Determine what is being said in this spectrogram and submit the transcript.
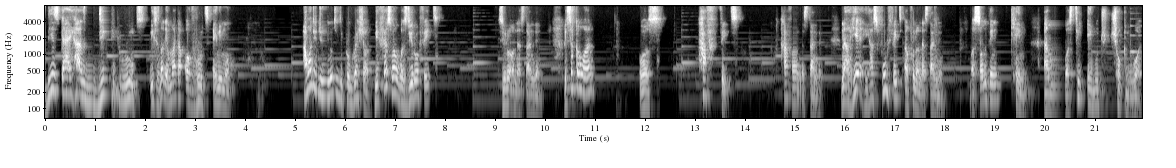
This guy has deep roots. This is not a matter of roots anymore. I want you to notice the progression. The first one was zero faith, zero understanding. The second one was half faith, half understanding. Now, here he has full faith and full understanding, but something came and was still able to choke the word.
